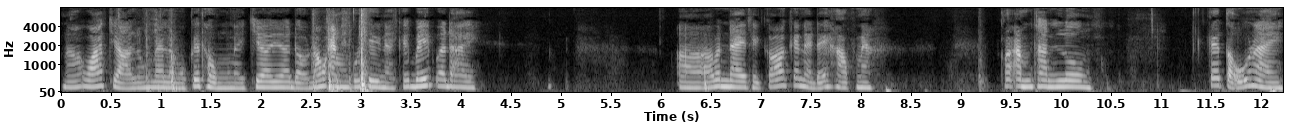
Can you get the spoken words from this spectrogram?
Nó quá trời luôn. Đây là một cái thùng này chơi ờ, đồ nấu ăn của chi nè cái bếp ở đây. À, ở bên đây thì có cái này để học nè. Có âm thanh luôn. Cái tủ này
